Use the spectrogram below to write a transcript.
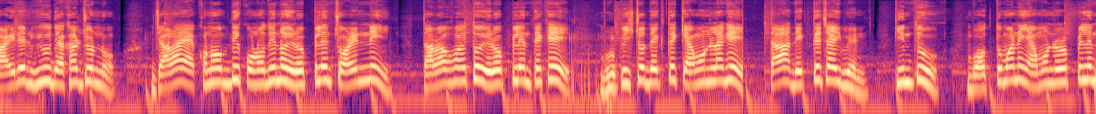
বাইরের ভিউ দেখার জন্য। যারা এখনও অবধি কোনোদিনও এরোপ্লেন চড়েননি তারা হয়তো এরোপ্লেন থেকে ভূপৃষ্ঠ দেখতে কেমন লাগে তা দেখতে চাইবেন। কিন্তু বর্তমানে এমন এরোপ্লেন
